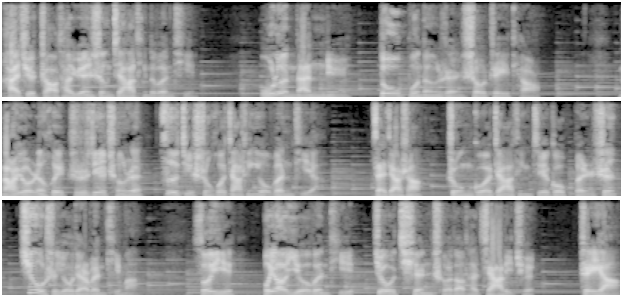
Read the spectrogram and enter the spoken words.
还去找他原生家庭的问题。无论男女都不能忍受这一条，哪有人会直接承认自己生活家庭有问题啊？再加上中国家庭结构本身就是有点问题嘛，所以不要一有问题就牵扯到他家里去，这样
